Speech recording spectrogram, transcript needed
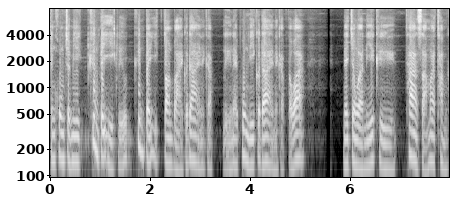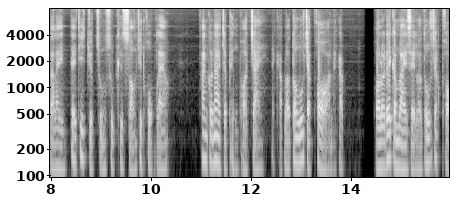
ยังคงจะมีขึ้นไปอีกหรือขึ้นไปอีกตอนบ่ายก็ได้นะครับ หรือในพรุ่งนี้ก็ได้นะครับ แต่ว่าในจังหวะนี้คือถ้าสามารถทำกำไรได้ที่จุดสูงสุดคือ 2.6 แล้ว ท่านก็น่าจะพึงพอใจนะครับ เราต้องรู้จักพอนะครับ พอเราได้กำไรเสร็จเราต้องรู้จักพอ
